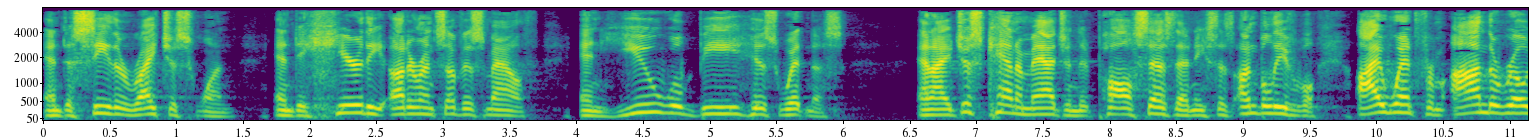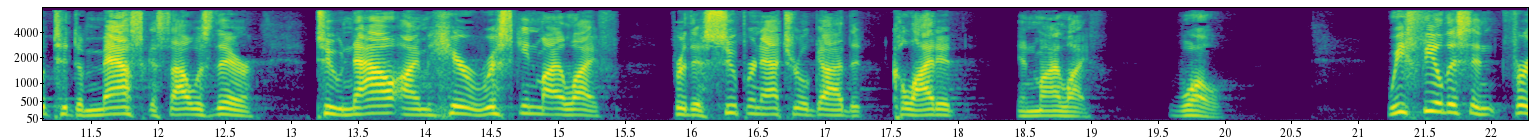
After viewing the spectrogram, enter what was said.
and to see the righteous one and to hear the utterance of his mouth, and you will be his witness. And I just can't imagine that Paul says that. And he says, Unbelievable. I went from on the road to Damascus, I was there, to now I'm here risking my life for this supernatural God that collided in my life. Whoa. We feel this in 1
